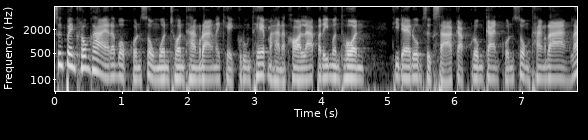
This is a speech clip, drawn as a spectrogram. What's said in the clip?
ซึ่งเป็นโครงข่ายระบบขนส่งมวลชนทางรางในเขตกรุงเทพมหานครและปริมณฑลที่ได้ร่วมศึกษากับกรมการขนส่งทางราง และ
